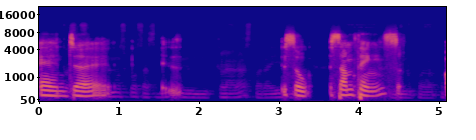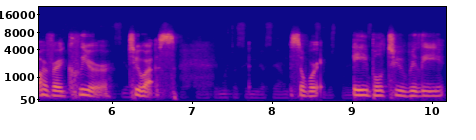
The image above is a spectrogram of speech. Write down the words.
And uh, so some things are very clear to us. So we're able to really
